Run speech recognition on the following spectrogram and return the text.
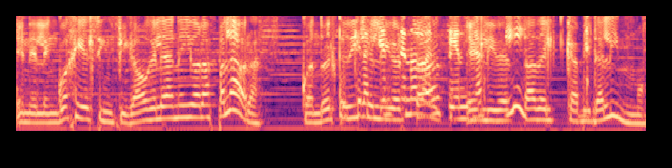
en el lenguaje y el significado que le dan ellos a las palabras. Cuando él te Porque dice no libertad, entiende es libertad del capitalismo.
